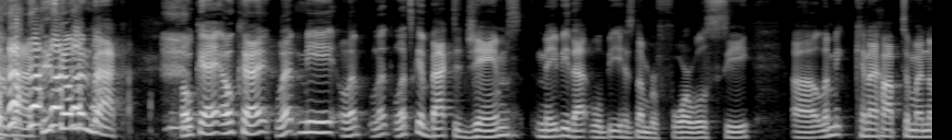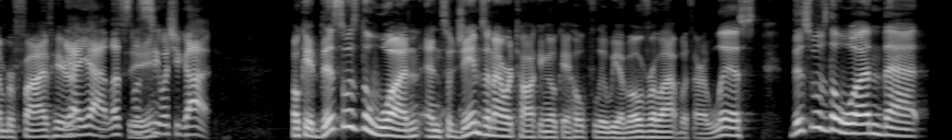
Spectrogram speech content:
coming back. He's coming back. Okay, okay. Let me let, let let's get back to James. Maybe that will be his number four. We'll see. Uh, let me. Can I hop to my number five here? Yeah, yeah. Let's let's See? see what you got. Okay, this was the one, and so James and I were talking. Okay, hopefully we have overlap with our list. This was the one that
